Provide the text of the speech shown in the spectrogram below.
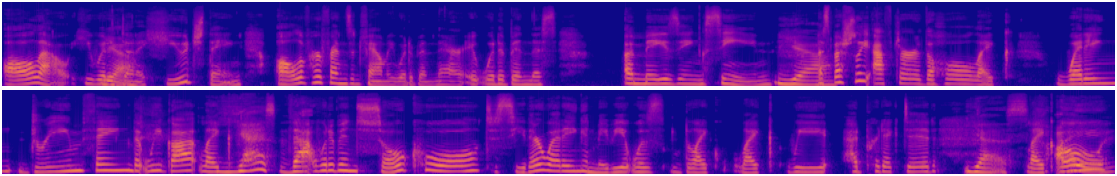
all out he would have Yeah. done a huge thing all of her friends and family would have been there it would have been this amazing scene Yeah. especially after the whole like wedding dream thing that we got like yes. that would have been so cool to see their wedding and maybe it was like like we had predicted Yes. like I- oh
